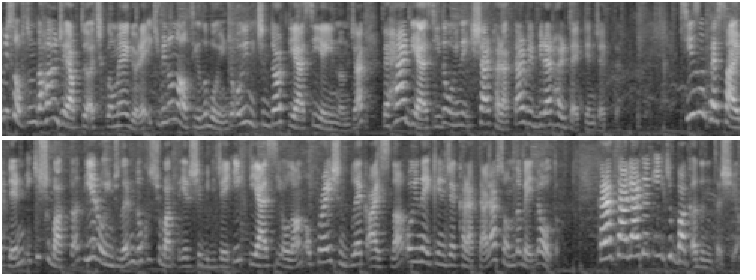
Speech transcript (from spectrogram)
Ubisoft'un daha önce yaptığı açıklamaya göre 2016 yılı boyunca oyun için 4 DLC yayınlanacak ve her DLC'de oyuna ikişer karakter ve birer harita eklenecekti. Season Pass sahiplerinin 2 Şubat'ta, diğer oyuncuların 9 Şubat'ta erişebileceği ilk DLC olan Operation Black Ice'la oyuna eklenecek karakterler sonunda belli oldu. Karakterlerden ilki Buck adını taşıyor.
